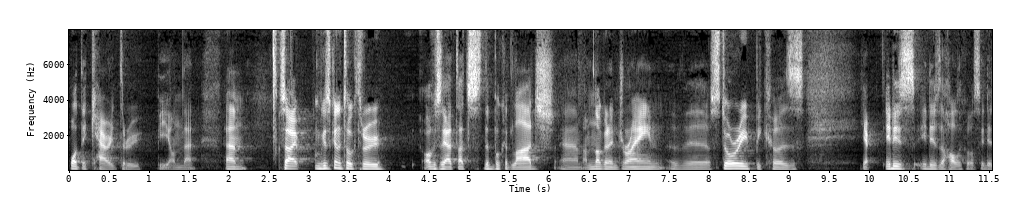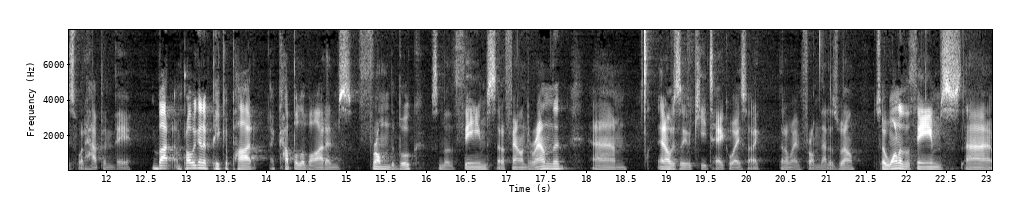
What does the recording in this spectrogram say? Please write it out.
what they carried through beyond that. Um, so I'm just going to talk through. Obviously, that's the book at large. Um, I'm not going to drain the story because, yep, it is it is the Holocaust. It is what happened there. But I'm probably going to pick apart a couple of items from the book, some of the themes that I found around it, um, and obviously the key takeaways that I, that I went from that as well. So one of the themes uh,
